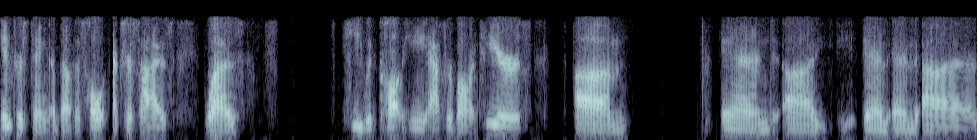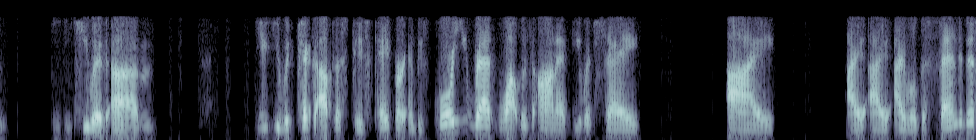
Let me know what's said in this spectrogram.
interesting about this whole exercise was he would call he asked for volunteers um and uh and and uh he would um you you would pick up this piece of paper and before you read what was on it you would say i i i i will defend this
